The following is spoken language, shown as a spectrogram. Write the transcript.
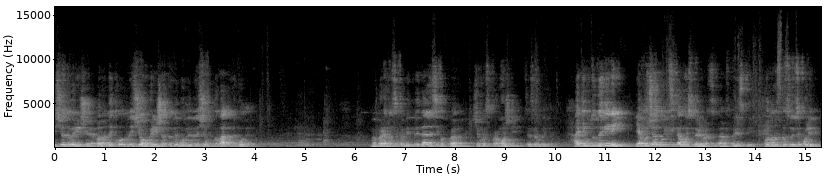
нічого не вирішує, вона ніколи нічого вирішувати не буде, на що впливати не буде. Ми беремо на себе відповідальність і ми впевнені, що ми спроможні це зробити. А тим, хто не вірить, я хочу одну цікаву історію розповісти. Вона стосується політики.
